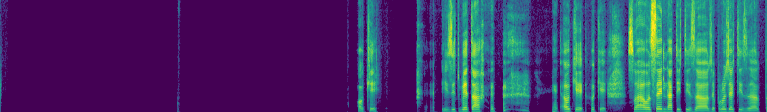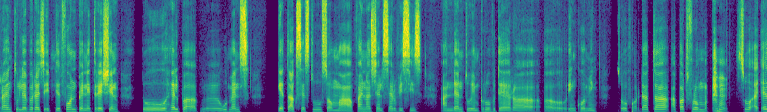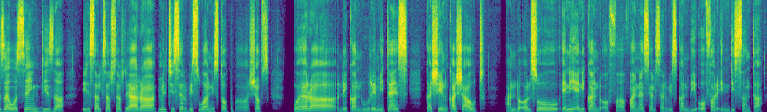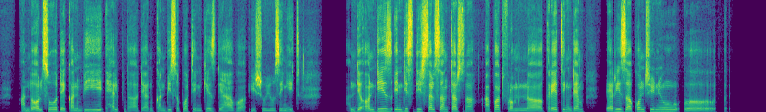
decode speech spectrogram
Okay. Is it better? okay, okay. So I was saying that it is uh, the project is uh, trying to leverage it, the phone penetration to help uh, uh, women get access to some uh, financial services and then to improve their uh, incoming. So for that, apart from, so as I was saying, these are digital services, they are multi-service one-stop shops where uh, they can do remittance, cash in, cash out, and also any any kind of uh, financial service can be offered in this center. And also they can be helped, uh, they can be supported in case they have uh, issue using it. And the, on these, in these digital centers, uh, apart from uh, creating them, there is a continue uh,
